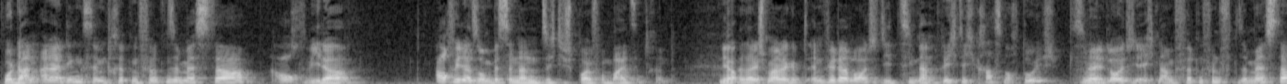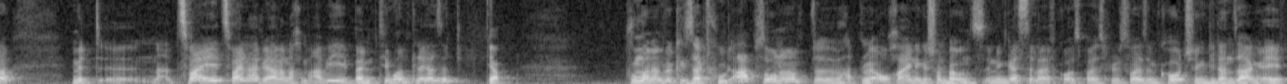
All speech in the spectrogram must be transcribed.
wo dann allerdings im dritten, vierten Semester auch wieder, auch wieder so ein bisschen dann sich die Spreu vom Weizen trennt. ja, Da sage ich mal, da gibt es entweder Leute, die ziehen dann richtig krass noch durch. Das sind ja Mhm. die Leute, die echt nach dem vierten, fünften Semester mit äh, zwei, zweieinhalb Jahre nach dem Abi beim Tier-One-Player sind. ja, Wo man dann wirklich sagt, Hut ab, so, ne? Da hatten wir auch einige schon bei uns in den Gäste-Live-Calls beispielsweise im Coaching, die dann sagen, ey,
